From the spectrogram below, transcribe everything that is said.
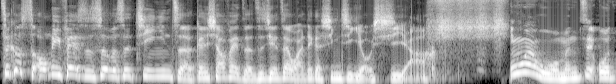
这个是 OnlyFace 是不是经营者跟消费者之间在玩那个星际游戏啊？因为我们这我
